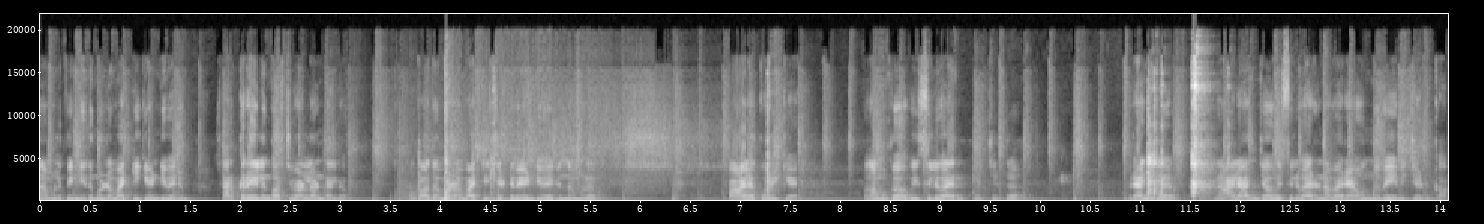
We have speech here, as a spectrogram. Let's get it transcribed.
നമ്മൾ പിന്നെ ഇത് മുഴുവൻ വറ്റിക്കേണ്ടി വരും. ശർക്കരയിലും കുറച്ച് വെള്ളം ഉണ്ടല്ലോ. അപ്പോൾ അത് മുഴുവൻ വറ്റിച്ചിട്ട് വേണ്ടി വരും നമ്മൾ പാലൊക്കെ ഒഴിക്കാൻ. അപ്പോൾ നമുക്ക് വിസിൽ വര വെച്ചിട്ട് ഒരു അഞ്ച് നാലോ അഞ്ചോ വിസിൽ വരണ വരെ ഒന്ന് വേവിച്ചെടുക്കാം.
